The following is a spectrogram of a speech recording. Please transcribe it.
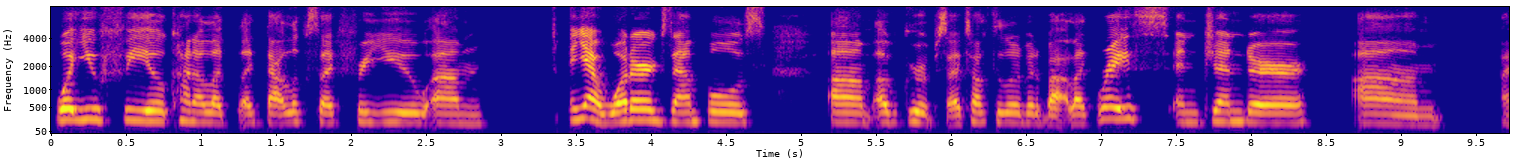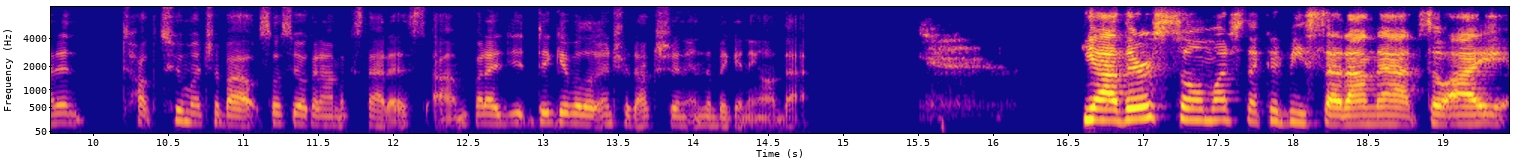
what you feel kind of like like that looks like for you um and yeah what are examples um, of groups? I talked a little bit about like race and gender. Um I didn't talk too much about socioeconomic status, um, but I did, give a little introduction in the beginning on that. Yeah, there's so much that could be said on that. So I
